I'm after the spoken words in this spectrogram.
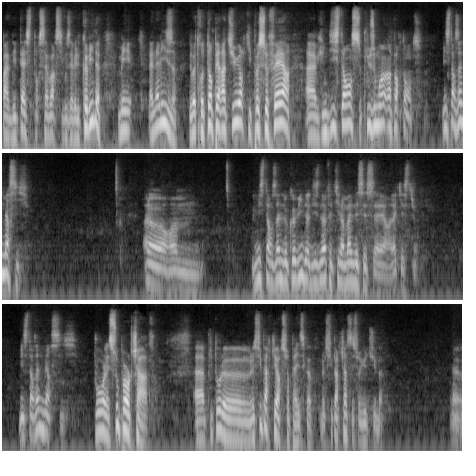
Pas des tests pour savoir si vous avez le Covid, mais l'analyse de votre température qui peut se faire avec une distance plus ou moins importante. Mister Zen, merci. Alors, euh, Mister Zen, le Covid-19 est-il un mal nécessaire? La question. Mister Zen, merci. Pour les super chats. Euh, plutôt le, super cœur sur Periscope. Le super chat, c'est sur YouTube. Euh,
